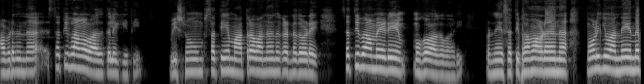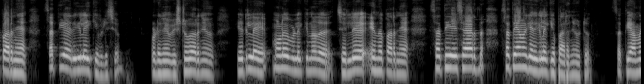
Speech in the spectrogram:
അവിടെ നിന്ന് സത്യഭാമ വാതുക്കലേക്ക് എത്തി. വിഷ്ണുവും സത്യയും മാത്രം വന്നതെന്ന് കണ്ടതോടെ സത്യഭാമയുടെയും മുഖമാകെ ഉടനെ സത്യഭാമ അവിടെ നിന്ന് മോളിങ്ങി വന്നേ എന്ന് പറഞ്ഞ് സത്യ അരികിലേക്ക് വിളിച്ചു. ഉടനെ വിഷ്ണു പറഞ്ഞു കേട്ടില്ലേ? മോളെ വിളിക്കുന്നത് ചെല്ല് എന്ന് പറഞ്ഞ് സത്യയെ ചേർത്ത് സത്യാമ്മയ്ക്ക് അരികിലേക്ക് പറഞ്ഞു വിട്ടു. സത്യാമ്മ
